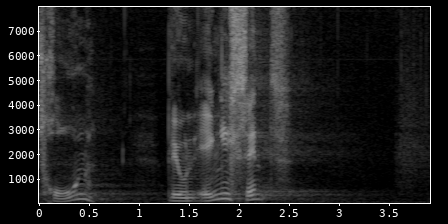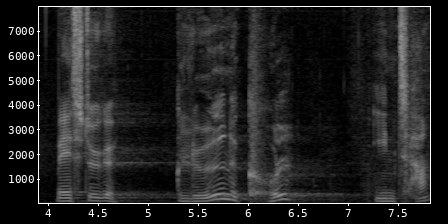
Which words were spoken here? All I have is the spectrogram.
trone blev en engel sendt med et stykke glødende kul i en tang.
